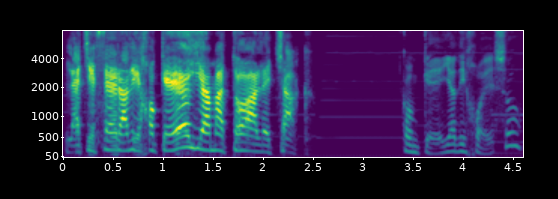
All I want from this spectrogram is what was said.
La hechicera dijo que ella mató a Lechak. ¿Con que ella dijo eso?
